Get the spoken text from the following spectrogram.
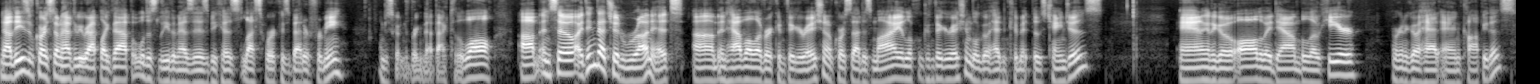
Now these, of course, don't have to be wrapped like that, but we'll just leave them as is because less work is better for me. I'm just going to bring that back to the wall. Um, and so I think that should run it um, and have all of our configuration. Of course, that is my local configuration. We'll go ahead and commit those changes. And I'm going to go all the way down below here. We're going to go ahead and copy this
